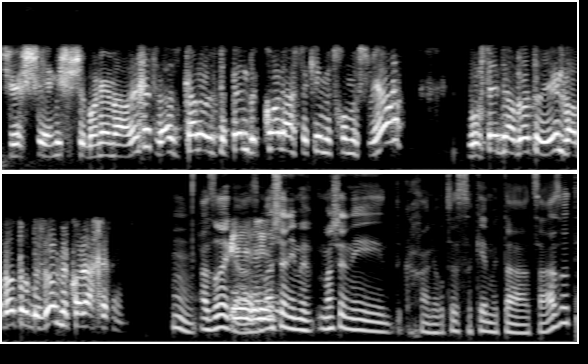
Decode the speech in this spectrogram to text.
שיש אה, מישהו שבונה מערכת, ואז קל לו לטפל בכל העסקים מתחום מסוים, והוא עושה את זה הרבה יותר יעיל והרבה יותר בזול מכל האחרים. Hmm, אז רגע, אז מה שאני, מה שאני, ככה, אני רוצה לסכם את ההצעה הזאת,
